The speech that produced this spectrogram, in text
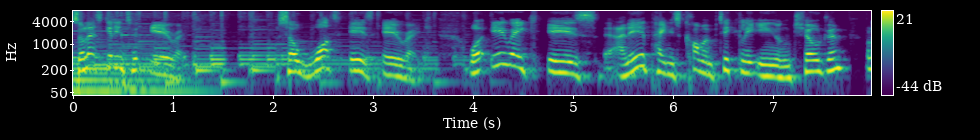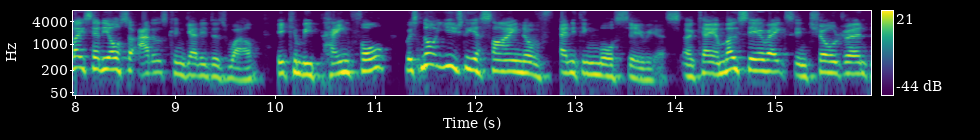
So, let's get into earache. So, what is earache? Well, earache is an ear pain is common, particularly in young children. But like I said, also adults can get it as well. It can be painful, but it's not usually a sign of anything more serious. Okay, and most earaches in children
